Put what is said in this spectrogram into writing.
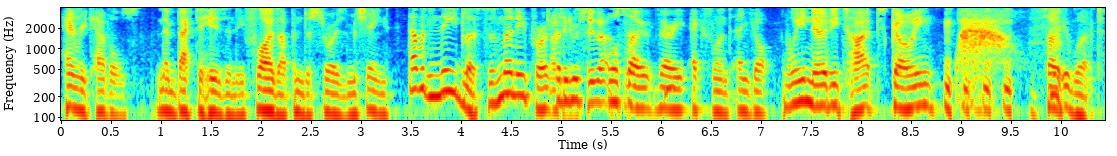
Henry Cavill's and then back to his and he flies up and destroys the machine. That was needless. There's no need for it, but it was see that. also very excellent and got we nerdy types going. Wow. so it worked.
